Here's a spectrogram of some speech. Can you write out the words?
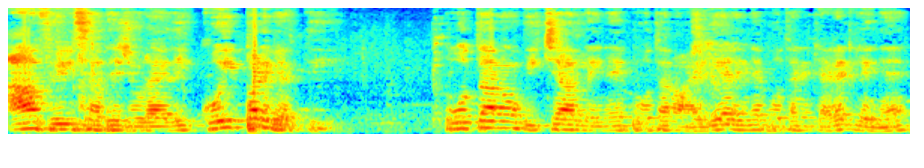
આ ફિલ્ડ સાથે જોડાયેલી કોઈ પણ વ્યક્તિ પોતાનો વિચાર લઈને પોતાનો આઈડિયા લઈને પોતાની ટેલેન્ટ લઈને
